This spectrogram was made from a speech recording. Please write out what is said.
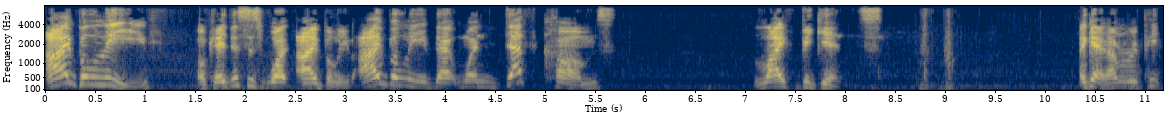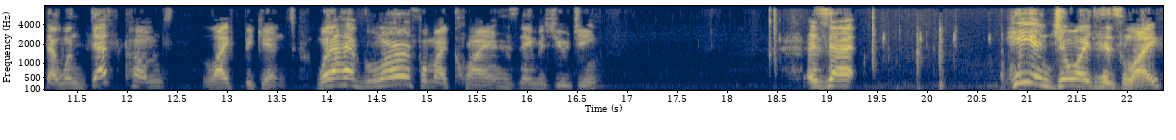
I believe, okay, this is what I believe. I believe that when death comes, life begins. Again, I'm gonna repeat that. When death comes, life begins. What I have learned from my client, his name is Eugene, is that he enjoyed his life,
